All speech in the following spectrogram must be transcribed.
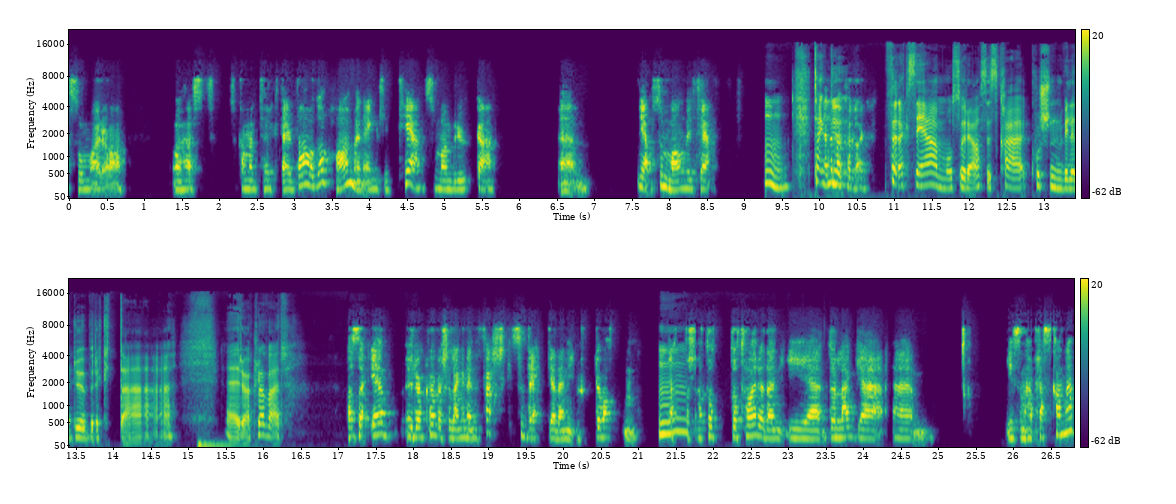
sommer og, og høst. Så kan man tørke det i da, og da har man egentlig te som man bruker um, ja, som vanlig te. Mm. Tenk Eller du, for eksem og psoriasis, hva, hvordan ville du brukt eh, rødkløver? Altså, jeg rødkløver så lenge den er fersk, så drikker jeg den i urtevann. Rett Mm. og slett. Da, da tar jeg den i Da legger jeg eh, i sånn her presskanne,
